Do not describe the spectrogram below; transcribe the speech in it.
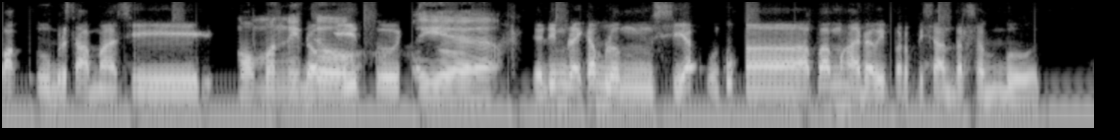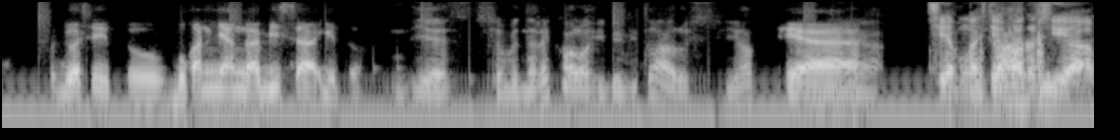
waktu bersama si momen itu. itu. Iya. Jadi mereka belum siap untuk eh, apa menghadapi perpisahan tersebut. Gua sih itu bukannya nggak bisa gitu. Ya sebenarnya kalau hidup itu harus siap. Iya. namanya. siap nggak siap harus siap.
